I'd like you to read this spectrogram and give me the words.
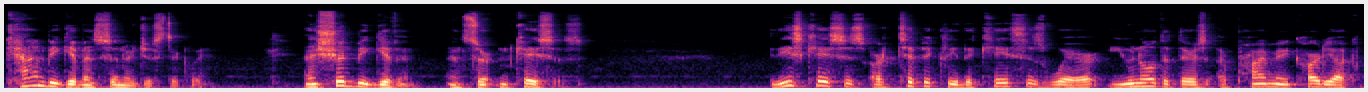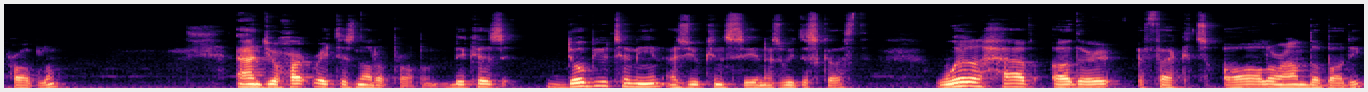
can be given synergistically and should be given in certain cases. These cases are typically the cases where you know that there's a primary cardiac problem and your heart rate is not a problem because dobutamine, as you can see and as we discussed, will have other effects all around the body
